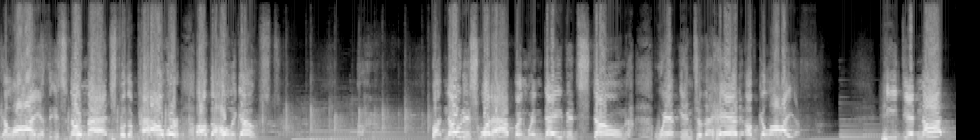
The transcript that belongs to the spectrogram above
Goliath is no match for the power of the Holy Ghost. But notice what happened when David's stone went into the head of Goliath. He did not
